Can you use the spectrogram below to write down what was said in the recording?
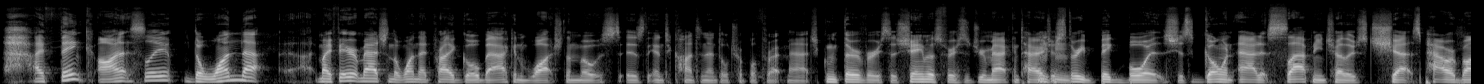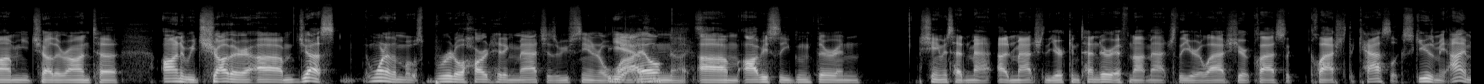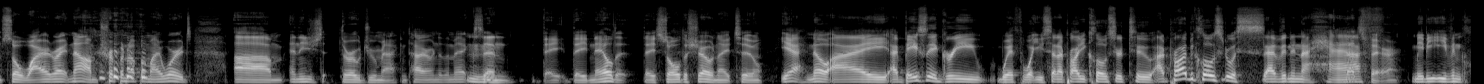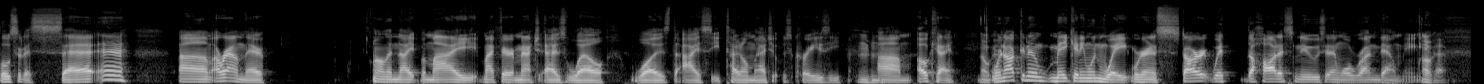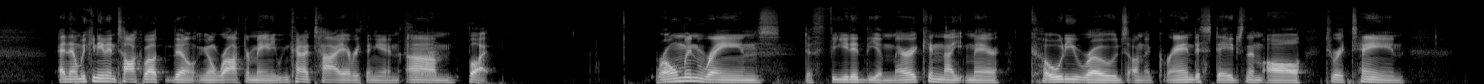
I think honestly, the one that my favorite match and the one that I'd probably go back and watch the most is the Intercontinental Triple Threat match. Gunther versus Sheamus versus Drew McIntyre. Mm-hmm. Just three big boys just going at it, slapping each other's chests, power bombing each other onto onto each other. Um, just one of the most brutal, hard hitting matches we've seen in a Yeah, while. Um, obviously Gunther and Sheamus had ma- had match the year contender, if not match the year last year. Clash, Clash the Castle. Excuse me, I am so wired right now. I'm tripping up on my words. Um, and then you just throw Drew McIntyre into the mix, Mm-hmm. and they they nailed it. They stole the show night two. Yeah, no, I I basically agree with what you said. I'd probably be closer to I'd probably be closer to a seven and a half. That's fair. Maybe even closer to set, eh, um, around there on the night. But my my favorite match as well was the IC title match. It was crazy. Um, okay. we're not gonna make anyone wait. We're gonna start with the hottest news, and we'll run down Mania. Okay. and then we can even talk about the you know Raw after Mania. We can kind of tie everything in. Um, but Roman Reigns defeated the American Nightmare, Cody Rhodes, on the grandest stage of them all to retain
